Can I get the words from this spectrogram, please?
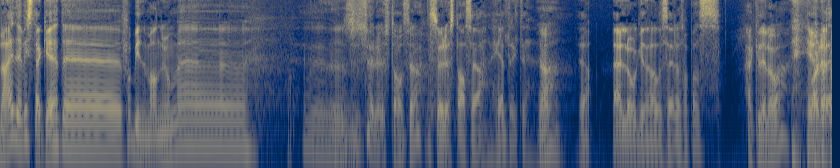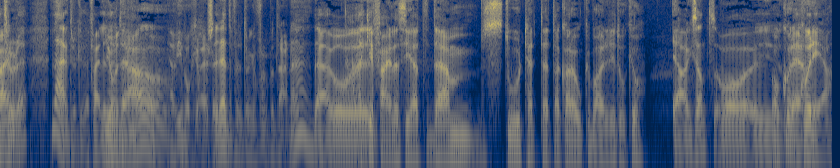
Nei, det visste jeg ikke. Det forbinder man jo med uh, Sørøst-Asia. Sørøst-Asia. Helt riktig. Ja. ja. Er lå å generalisere såpass? Er ikke det lov? Var det Jeg feil? tror det. Nei, jeg tror ikke det er feil. Jo, det er jo ja, Vi må ikke være så redde for å tråkke folk på tærne. Det er jo Det er ikke feil å si at det er stor tetthet av karaokebarer i Tokyo. Ja, ikke sant? Og, Og Korea.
